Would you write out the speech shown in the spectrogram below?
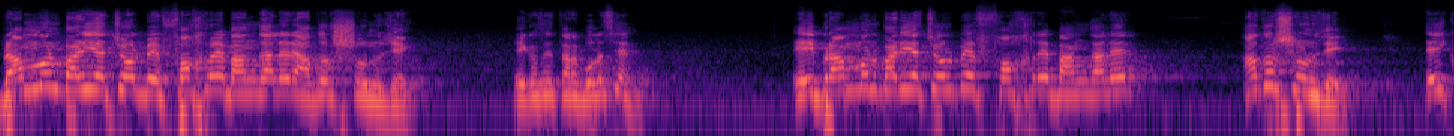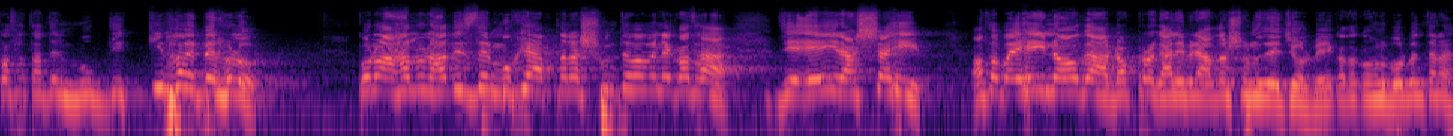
ব্রাহ্মণ বাড়িয়া চলবে ফখরে বাঙ্গালের আদর্শ অনুযায়ী। এই কথাই তারা বলেছেন। এই ব্রাহ্মণ বাড়িয়া চলবে ফখরে বাঙ্গালের আদর্শ অনুযায়ী। এই কথা তাদের মুখ দিয়ে কীভাবে বের হলো? কোনো আহালুল হাদিসদের মুখে আপনারা শুনতে পাবেন এ কথা যে এই রাজশাহী অথবা এই নওগা ডক্টর গালিবের আদর্শ অনুযায়ী চলবে, এই কথা কখনো বলবেন তারা?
